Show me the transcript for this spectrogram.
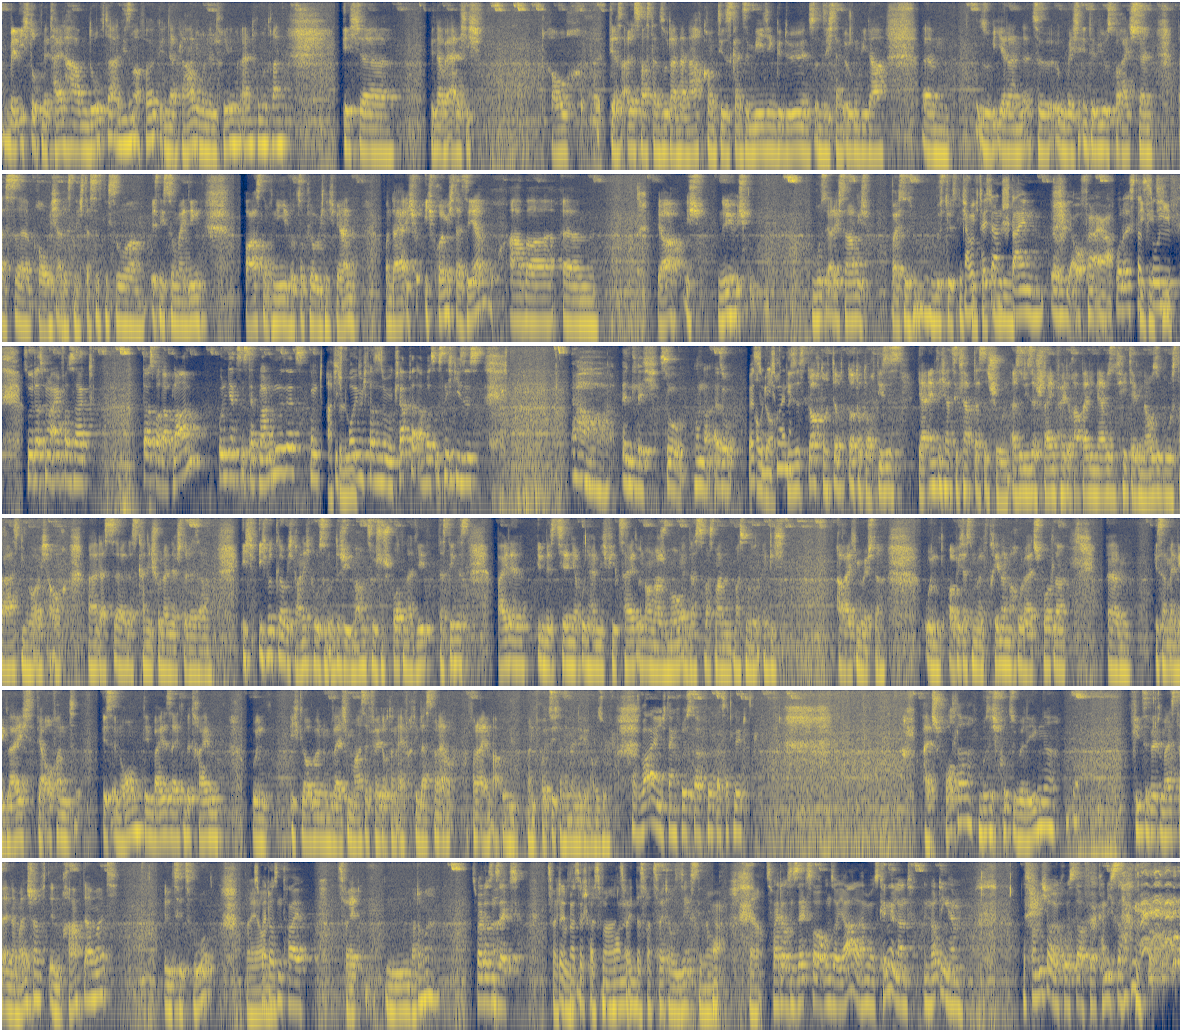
wenn ich dort mit teilhaben durfte an diesem Erfolg, in der Planung und im Training und allem drum und dran. Ich äh, bin aber ehrlich, ich brauche das alles, was dann so dann danach kommt, dieses ganze Mediengedöns und sich dann irgendwie da, ähm, so wie ihr dann zu irgendwelchen Interviews bereitstellen, das äh, brauche ich alles nicht. Das ist nicht so, ist nicht so mein Ding. War es noch nie, wird es auch, glaube ich, nicht werden. Von daher, ich, ich freue mich da sehr, aber ähm, ja, ich, nee, ich muss ehrlich sagen, ich weiß es, wüsste jetzt nicht, Aber fällt da ein Stein irgendwie auch von einem ab? Oder ist das so, so, dass man einfach sagt, das war der Plan und jetzt ist der Plan umgesetzt und ich Absolut. freue mich, dass es so geklappt hat, aber es ist nicht dieses, ah, endlich, so, also, weißt Oh du, wie doch, ich meine? dieses, doch, doch, doch, doch, doch, doch, dieses, ja, endlich hat es geklappt, das ist schon. Also dieser Stein fällt doch ab, weil die Nervosität ja genauso groß da ist wie bei euch auch. Äh, Das, äh, das kann ich schon an der Stelle sagen. Ich, ich würde, glaube ich, gar nicht großen Unterschied machen zwischen Sport und Athlet. Das Ding ist, beide investieren ja unheimlich viel Zeit und Engagement in das, was man, was man so eigentlich erreichen möchte. Und ob ich das nun als Trainer mache oder als Sportler, ähm, ist am Ende gleich. Der Aufwand ist enorm, den beide Seiten betreiben. Und ich glaube, in gleichem Maße fällt auch dann einfach die Last von einem, von einem ab und man freut sich dann am Ende genauso. Was war eigentlich dein größter Erfolg als Athlet? Als Sportler muss ich kurz überlegen. Vize-Weltmeister in der Mannschaft in Prag damals, im C2. Naja, 2003, Zwei, hm, warte mal. 2006. 2000, Weltmeisterschaft das, war, zwei, das war 2006, genau. Ja. Ja. 2006 war auch unser Jahr, da haben wir uns kennengelernt in Nottingham. Das war nicht euer größter Erfolg, kann ich sagen.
